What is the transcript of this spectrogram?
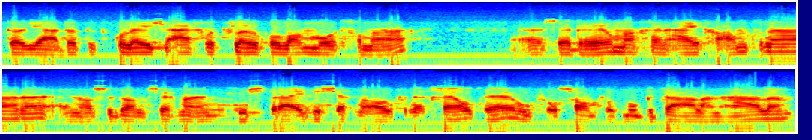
dat, ja, dat het college eigenlijk vleugellam wordt gemaakt. Eh, ze hebben helemaal geen eigen ambtenaren. En als er dan zeg maar, een, strijd is zeg maar, over het geld, hè, hoeveel Zandvoort moet betalen aan Haarlem.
